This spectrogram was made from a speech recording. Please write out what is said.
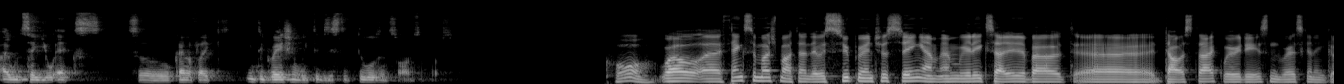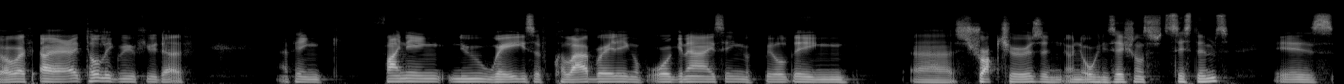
I would say UX. So kind of like integration with existing tools and so on and so forth. Cool. Well, uh, thanks so much, Matan. That was super interesting. I'm, I'm really excited about uh, DAOstack, where it is and where it's going to go. I, I, I, totally agree with you, Dev. I think finding new ways of collaborating, of organizing, of building uh, structures and, and organizational systems is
